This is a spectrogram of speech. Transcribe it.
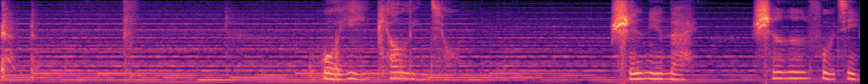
我亦飘零久。十年来，深恩负尽，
